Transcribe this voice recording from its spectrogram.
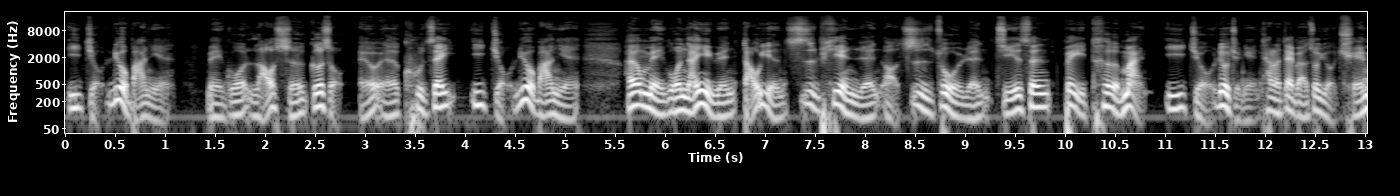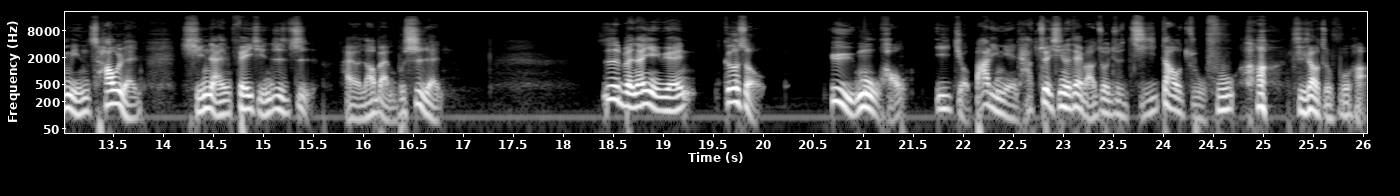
一九六八年。美国饶舌歌手 LL Cool J，一九六八年，还有美国男演员、导演、制片人啊、制作人杰森·贝特曼，一九六九年，他的代表作有《全民超人》、《型男飞行日志》，还有《老板不是人》。日本男演员、歌手玉木宏，一九八零年，他最新的代表作就是《极道主夫》哈，《极道主夫》哈，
